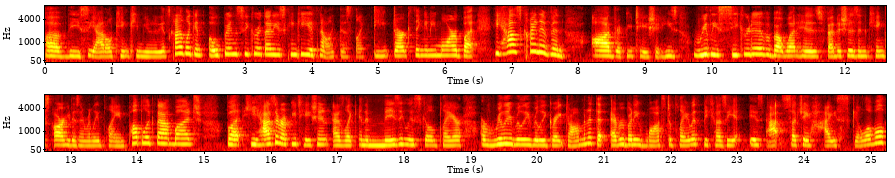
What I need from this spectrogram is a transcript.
of the Seattle kink community. It's kind of like an open secret that he's kinky. It's not like this like deep dark thing anymore, but he has kind of an odd reputation. He's really secretive about what his fetishes and kinks are. He doesn't really play in public that much but he has a reputation as like an amazingly skilled player, a really, really, really great dominant that everybody wants to play with because he is at such a high skill level,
